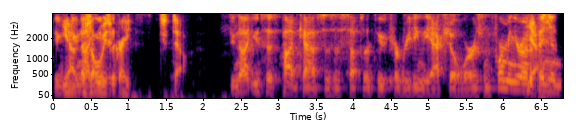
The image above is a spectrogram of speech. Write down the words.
Do- you know, there's always it- great stuff. Do not use this podcast as a substitute for reading the actual words and forming your own Yes. opinions.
